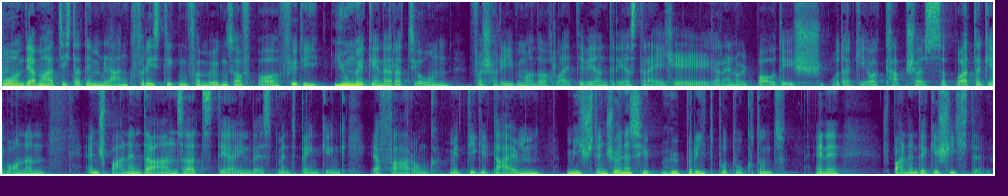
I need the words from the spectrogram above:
Und ja, man hat sich da dem langfristigen Vermögensaufbau für die junge Generation verschrieben und auch Leute wie Andreas Dreichel, Reinhold Baudisch oder Georg Kapsch als Supporter gewonnen. Ein spannender Ansatz der Investmentbanking-Erfahrung mit digitalem mischt ein schönes Hybridprodukt und eine spannende Geschichte.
